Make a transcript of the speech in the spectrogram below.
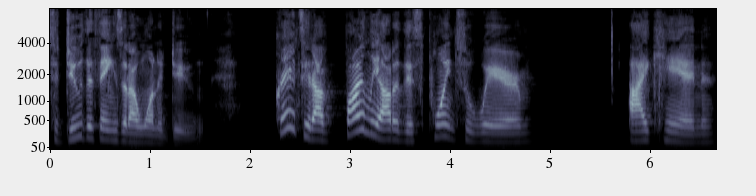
to do the things that I want to do. Granted, I'm finally out of this point to where I can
